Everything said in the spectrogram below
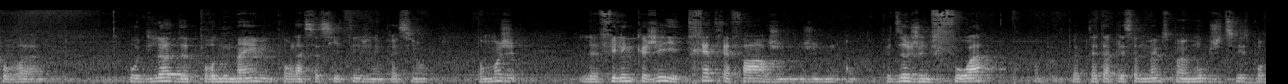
pour, euh, au-delà de pour nous-mêmes, pour la société, j'ai l'impression. Pour moi, le feeling que j'ai est très très fort. on peut dire que j'ai une foi, on peut peut-être appeler ça de même, c'est pas un mot que j'utilise pour.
